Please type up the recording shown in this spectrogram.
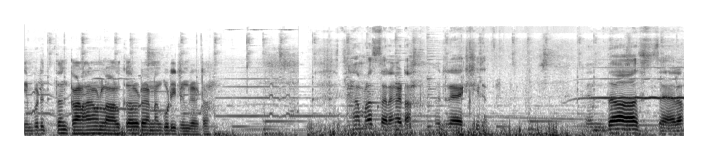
ഇവിടുത്തെ കാണാനുള്ള ആൾക്കാരുടെ എണ്ണം കൂടിയിട്ടുണ്ട് കേട്ടോ. നമ്മളെ സ്ഥലം കേട്ടോ. ഒരു രക്ഷയില്ല. എന്താ സ്ഥലം?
